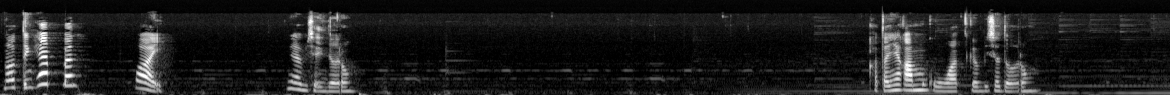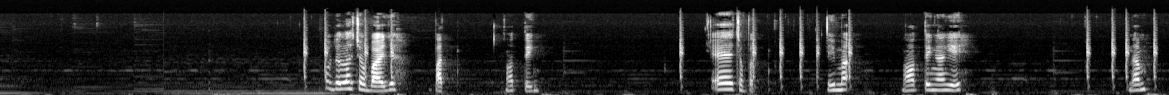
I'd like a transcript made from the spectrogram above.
Nothing happen. Why? Nggak bisa didorong. Katanya kamu kuat, gak bisa dorong. Udahlah coba aja. 4. Nothing. Eh, cepet. 5. Nothing lagi. 6.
